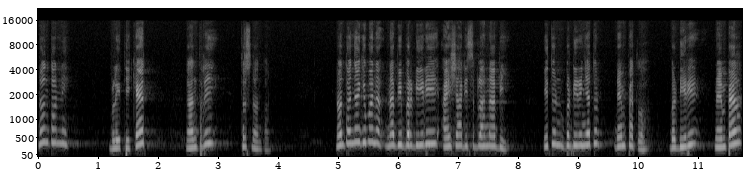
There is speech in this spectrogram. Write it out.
Nonton nih. Beli tiket, ngantri, terus nonton. Nontonnya gimana? Nabi berdiri, Aisyah di sebelah Nabi. Itu berdirinya tuh dempet loh. Berdiri, nempel,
